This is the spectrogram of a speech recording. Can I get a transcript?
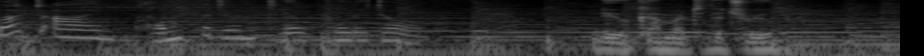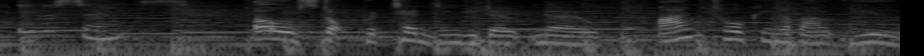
but I'm confident he'll pull it off. Newcomer to the troupe? In a sense. Oh, stop pretending you don't know. I'm talking about you.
